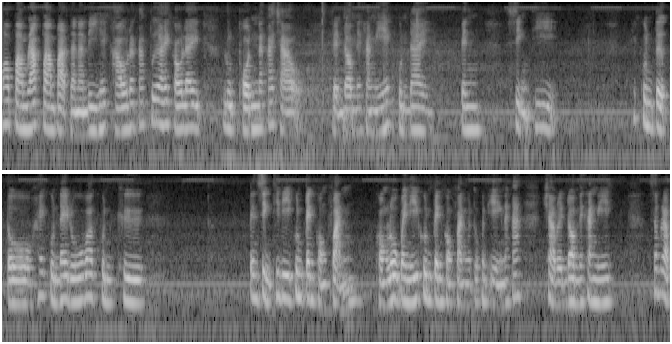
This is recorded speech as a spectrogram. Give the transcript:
มอบความรักความปรารถนาดีให้เขานะคะ เพื่อให้เขาได้หลุดพ้นนะคะ ชาวเรนดอมในครั้งนี้ให้คุณได้เป็นสิ่งที่ ให้คุณเติบโต ให้คุณได้รู้ว่าคุณคือ เป็นสิ่งที่ดีคุณเป็นของฝันของโลกใบนี้คุณเป็นของฝันของตัวคุณเองนะคะ ชาวเรนดอมในครั้งนี้สำหรับ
